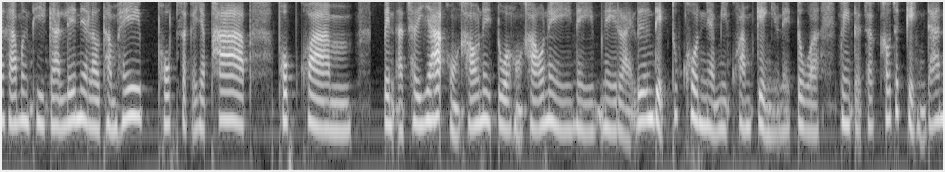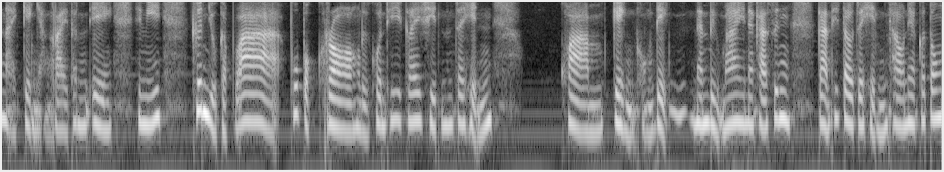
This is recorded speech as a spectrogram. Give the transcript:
นะคะ บางทีการเล่นเนี่ยเราทำให้พบศักยภาพ พบความเป็นอัจฉริยะของเขาในตัวของเขาในในในหลายเรื่องเด็กทุกคนเนี่ยมีความเก่งอยู่ในตัว เพียงแต่จะเขาจะเก่งด้านไหนเก่งอย่างไรเท่านั้นเอง ทีนี้ขึ้นอยู่กับว่าผู้ปกครองหรือคนที่ใกล้ชิดนั้นจะเห็นความเก่งของเด็กนั้นหรือไม่นะคะ ซึ่งการที่เราจะเห็นเขาเนี่ยก็ต้อง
